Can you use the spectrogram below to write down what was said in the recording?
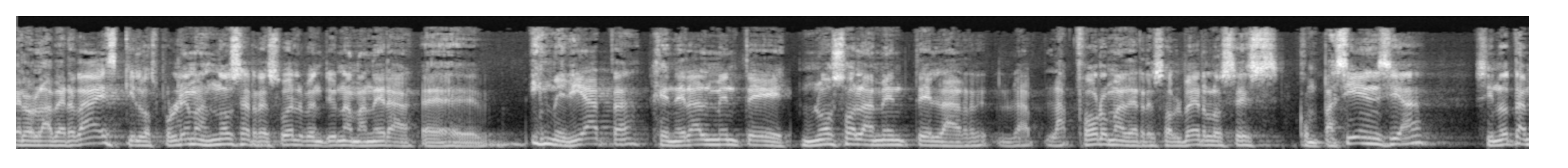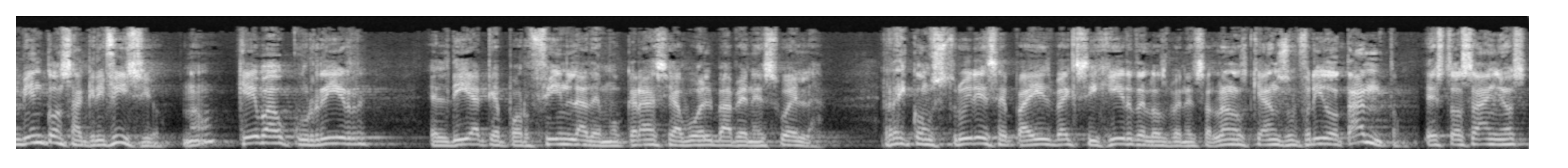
pero la verdad es que los problemas no se resuelven de una manera eh, inmediata. Generalmente no solamente la, la, forma de resolverlos es con paciencia, sino también con sacrificio, ¿no? ¿Qué va a ocurrir el día que por fin la democracia vuelva a Venezuela? Reconstruir ese país va a exigir de los venezolanos que han sufrido tanto estos años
